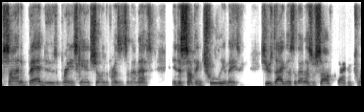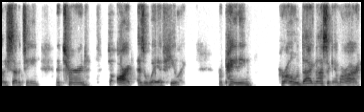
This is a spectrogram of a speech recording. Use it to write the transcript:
a sign of bad news, a brain scan showing the presence of MS, into something truly amazing. She was diagnosed with MS herself back in 2017 and turned to art as a way of healing. Her painting her own diagnostic MRI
